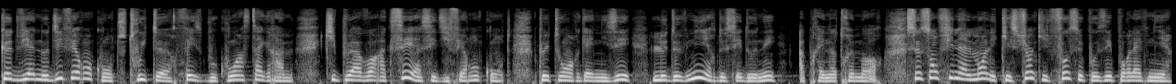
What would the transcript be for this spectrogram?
Que deviennent nos différents comptes, Twitter, Facebook ou Instagram? Qui peut avoir accès à ces différents comptes? Peut-on organiser le devenir de ces données après notre mort. Ce sont finalement les questions qu'il faut se poser pour l'avenir,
